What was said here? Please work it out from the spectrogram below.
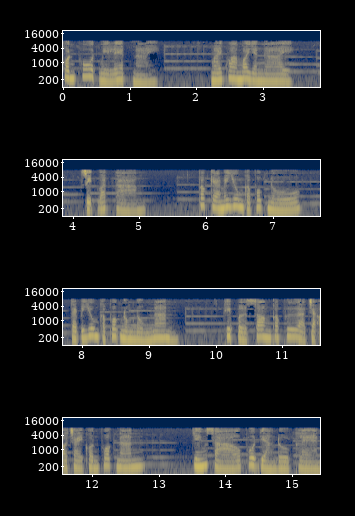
คนพูดมีเลสไหน หมายความว่ายังไง สิทธวัดถามก็แกไม่ยุ่งกับพวกหนู แต่ไปยุ่งกับพวกหนุ่มๆนั่น ที่เปิดซ่องก็เพื่อจะเอาใจคนพวกนั้น หญิงสาวพูดอย่างดูแคลน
